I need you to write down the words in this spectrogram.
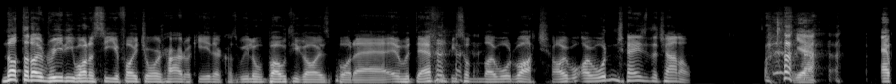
not that I really want to see you fight George Hardwick either, because we love both you guys, but uh, it would definitely be something I would watch. I, I wouldn't change the channel. Yeah, and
